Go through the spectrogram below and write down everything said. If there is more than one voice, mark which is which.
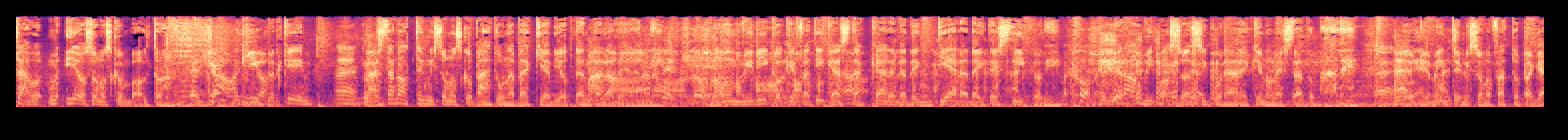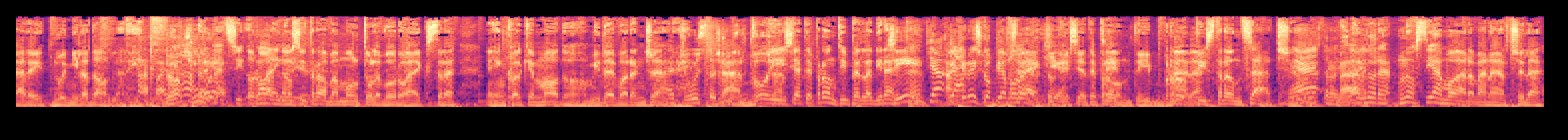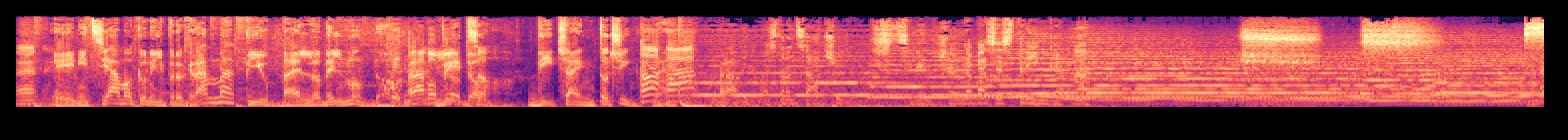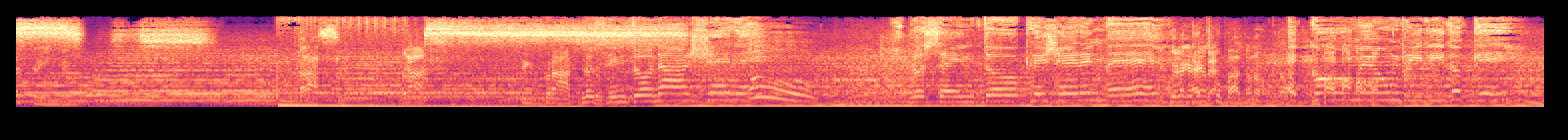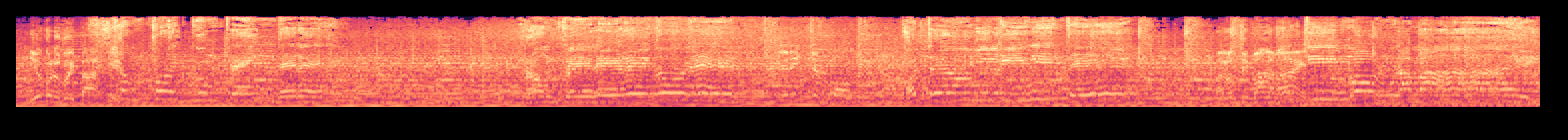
Speaker 1: Ciao, io sono sconvolto.
Speaker 2: Perché? Ciao, anch'io.
Speaker 1: Perché? Stanotte mi sono scopato una vecchia di 89
Speaker 2: Ma no,
Speaker 1: anni.
Speaker 2: ma perché?
Speaker 1: non
Speaker 2: No,
Speaker 1: vi
Speaker 2: no,
Speaker 1: dico che
Speaker 2: no,
Speaker 1: fatica a
Speaker 2: no.
Speaker 1: staccare la dentiera dai testicoli.
Speaker 2: Ma come?
Speaker 1: Però vi posso assicurare che non è stato male.
Speaker 2: Eh,
Speaker 1: Ovviamente
Speaker 2: immagino.
Speaker 1: mi sono fatto pagare 2000 dollari.
Speaker 2: Ah,
Speaker 1: No, ragazzi, ormai
Speaker 2: dollari.
Speaker 1: non si trova molto lavoro extra e in qualche modo mi devo arrangiare.
Speaker 2: È giusto, giusto.
Speaker 1: Voi
Speaker 2: Certo.
Speaker 1: siete pronti per la diretta?
Speaker 2: Sì, Chia- anche noi scoppiamo
Speaker 1: certo
Speaker 2: vecchie.
Speaker 1: che siete
Speaker 2: Sì.
Speaker 1: pronti, brutti
Speaker 2: Vabbè.
Speaker 1: stronzacci.
Speaker 2: Eh, stronzacci.
Speaker 1: Allora, non stiamo a ravanarcela e iniziamo con il programma più bello del mondo.
Speaker 2: Bravo,
Speaker 1: Lo. Zoo di 105.
Speaker 3: Ah,
Speaker 2: Bravo.
Speaker 3: Ma stronzacci. Si vede, C'è una base string.
Speaker 4: Non è string. Brasso.
Speaker 3: Brasso. Il brasso.
Speaker 5: Lo sento nascere,
Speaker 3: Oh,
Speaker 5: lo sento crescere in me.
Speaker 4: Quella che abbiamo
Speaker 2: beh.
Speaker 4: scopato, no?
Speaker 5: È come un brivido che
Speaker 2: Io quello coi baffi.
Speaker 5: non puoi comprendere. Rompe le regole,
Speaker 3: che ricchi e poveri.
Speaker 5: oltre ogni limite.
Speaker 2: Ma non ti molla
Speaker 5: Non
Speaker 2: mai.
Speaker 5: ti molla mai.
